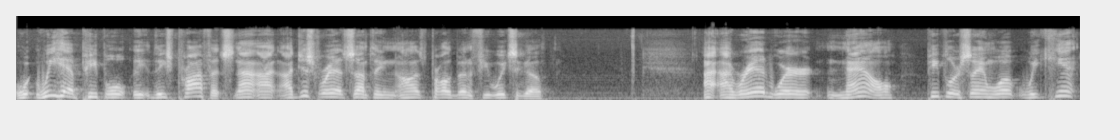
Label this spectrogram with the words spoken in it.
We have people, these prophets. Now, I, I just read something, oh, it's probably been a few weeks ago. I, I read where now people are saying, well, we can't,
